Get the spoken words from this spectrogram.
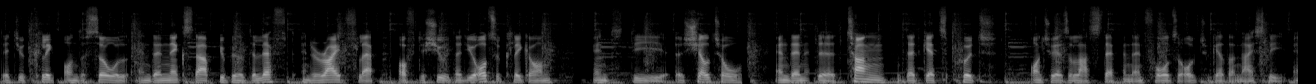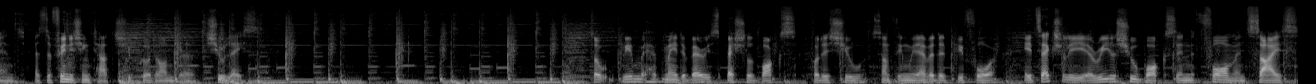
that you click on the sole, and then next up, you build the left and the right flap of the shoe that you also click on and the uh, shell toe, and then the tongue that gets put onto as a last step and then folds all together nicely. And as the finishing touch, you put on the shoelace. So we have made a very special box for this shoe, something we never did before. It's actually a real shoe box in form and size,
